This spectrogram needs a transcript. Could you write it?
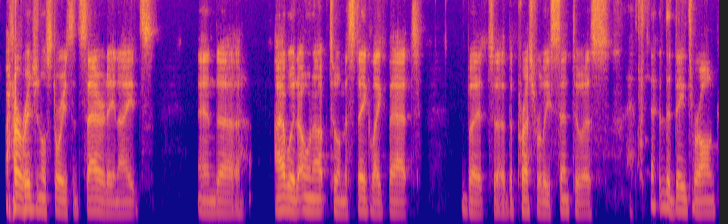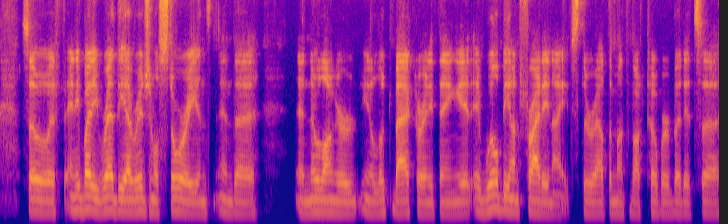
our original story said Saturday nights, and uh, I would own up to a mistake like that, but uh, the press release sent to us the dates wrong. So if anybody read the original story and and uh, and no longer you know looked back or anything. It, it will be on friday nights throughout the month of october but it's uh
